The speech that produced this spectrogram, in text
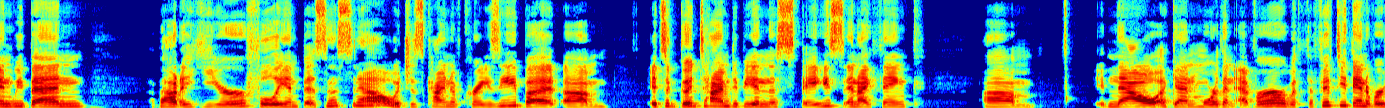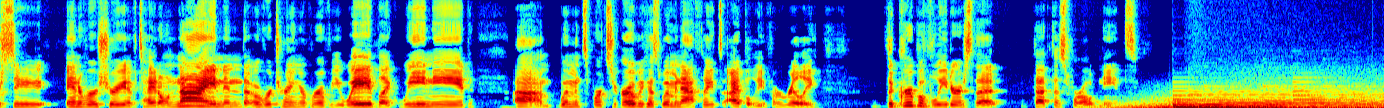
and we've been about a year fully in business now, which is kind of crazy, but um, it's a good time to be in this space. And I think um, now, again, more than ever, with the 50th anniversary anniversary of Title IX and the overturning of Roe v. Wade, like we need um, women's sports to grow because women athletes, I believe, are really the group of leaders that that this world needs.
